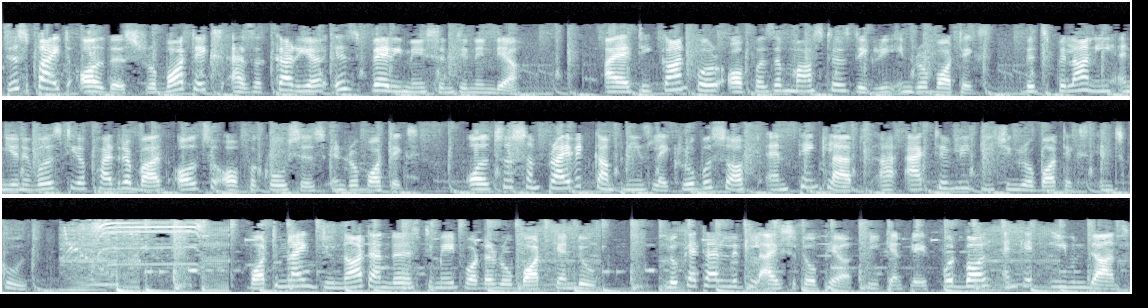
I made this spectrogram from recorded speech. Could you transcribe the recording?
Despite all this, robotics as a career is very nascent in India. IIT Kanpur offers a master's degree in robotics. BITS Pilani and University of Hyderabad also offer courses in robotics. Also, some private companies like Robosoft and ThinkLabs are actively teaching robotics in schools. Bottom line, do not underestimate what a robot can do. Look at our little isotope here. He can play football and can even dance.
